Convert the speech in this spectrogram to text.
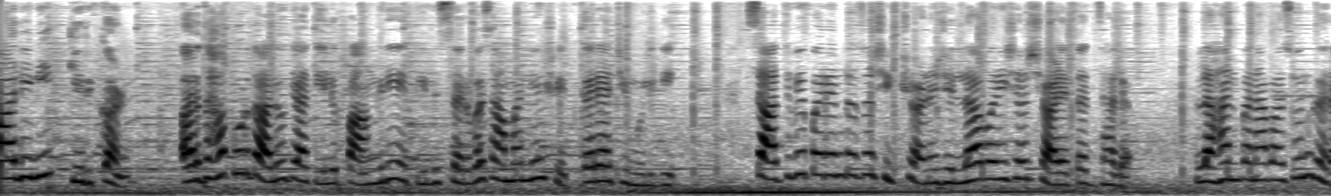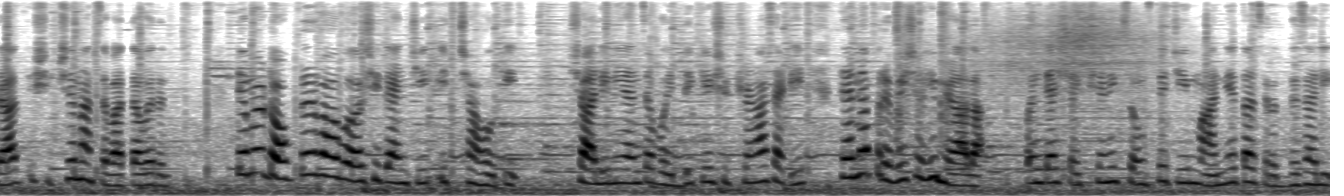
शालिनी किरकण अर्धापूर तालुक्यातील पांगरी येथील सर्वसामान्य शेतकऱ्याची मुलगी. सातवीपर्यंतचं शिक्षण जिल्हा परिषद शाळेतच झालं. लहानपणापासून घरात शिक्षणाचं वातावरण. त्यामुळे डॉक्टर व्हावं अशी त्यांची इच्छा होती. शालिनी यांचा वैद्यकीय शिक्षणासाठी त्यांना प्रवेशही मिळाला पण त्या शैक्षणिक संस्थेची मान्यताच रद्द झाली.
